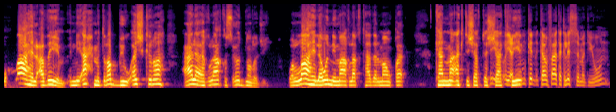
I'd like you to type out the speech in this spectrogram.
والله العظيم إني أحمد ربي وأشكره على إغلاق سعود نولوجي. والله لو إني ما أغلقت هذا الموقع كان ما اكتشفت اشياء إيه، يعني كثير يمكن كان فاتك لسه مديون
